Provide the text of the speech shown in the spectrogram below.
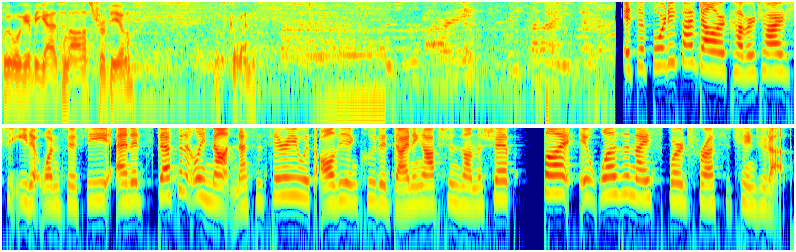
we will give you guys an honest review. Let's go in. It's a $45 cover charge to eat at 150 and it's definitely not necessary with all the included dining options on the ship, but it was a nice splurge for us to change it up.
